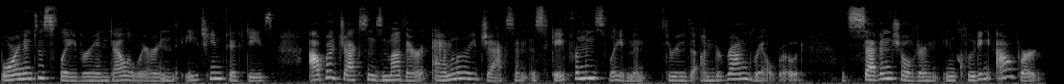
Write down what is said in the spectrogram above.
Born into slavery in Delaware in the 1850s, Albert Jackson's mother, Anne Marie Jackson, escaped from enslavement through the Underground Railroad with seven children, including Albert,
